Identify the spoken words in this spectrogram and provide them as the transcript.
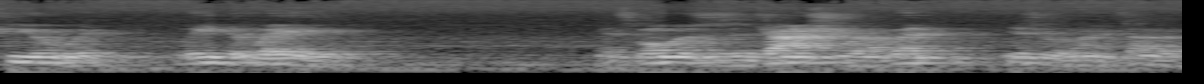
few would lead the way as Moses and Joshua led Israelites out of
